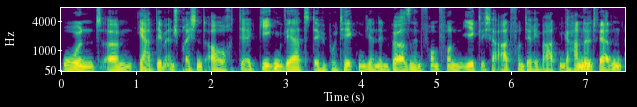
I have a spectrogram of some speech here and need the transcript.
und ähm, ja, dementsprechend auch der Gegenwert der Hypotheken, die an den Börsen in Form von jeglicher Art von Derivaten gehandelt werden.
